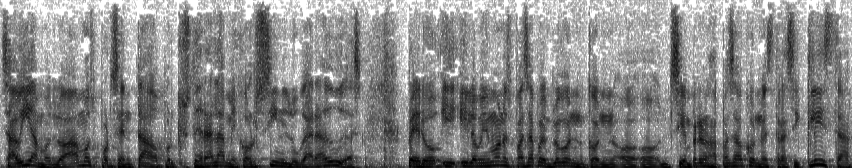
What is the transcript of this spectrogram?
Sabíamos, lo dábamos por sentado, porque usted era la mejor sin lugar a dudas. Pero, y, y lo mismo nos pasa, por ejemplo, con, con- o- o siempre nos ha pasado con nuestra ciclista,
